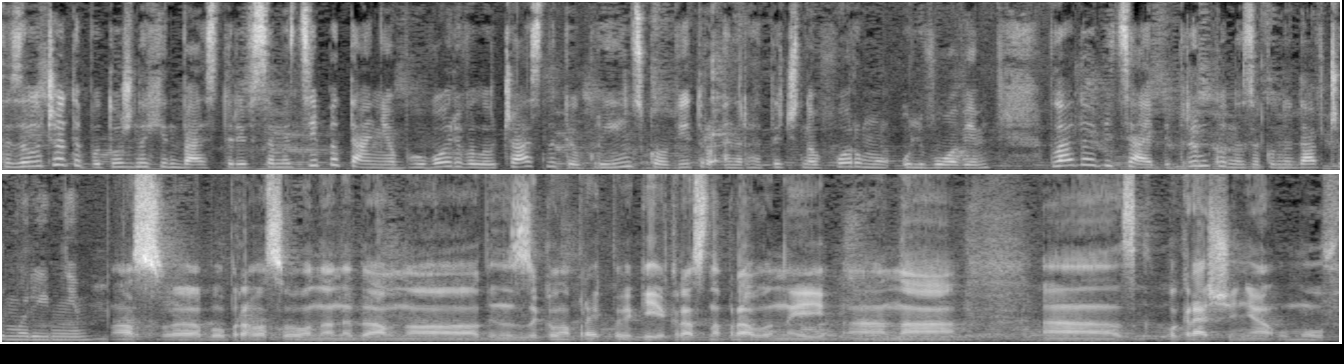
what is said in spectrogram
та залучити потужних інвесторів. Саме ці питання обговорювали учасники українського вітроенергетичного форуму у Львові. Влада обіцяє підтримку на законодавчому рівні. У нас е, був проголосовано недавно один із законопроєктів, який якраз направлений е, на покращення умов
